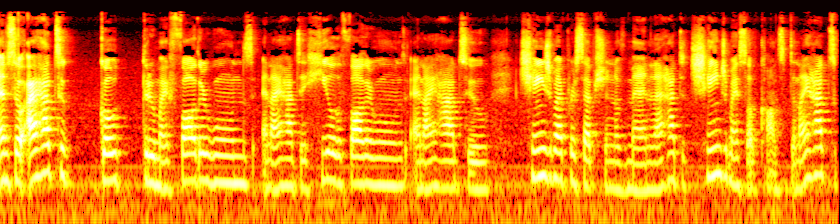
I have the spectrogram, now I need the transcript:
and so i had to go through my father wounds and i had to heal the father wounds and i had to change my perception of men and I had to change my self concept and I had to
